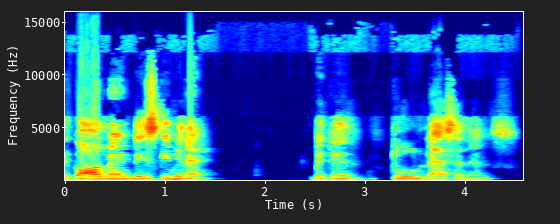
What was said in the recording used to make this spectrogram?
the government discriminate between two nationals.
